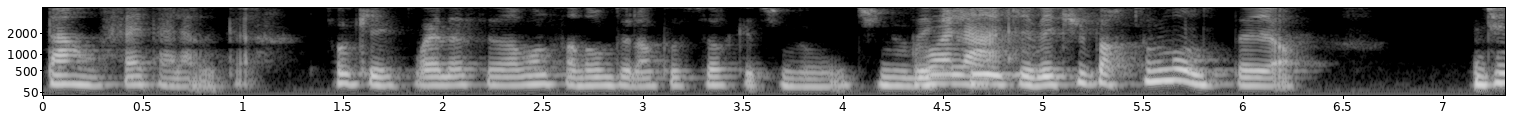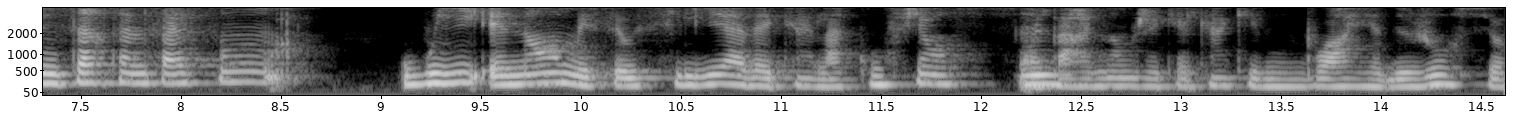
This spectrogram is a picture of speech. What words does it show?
pas en fait à la hauteur. Ok, ouais là c'est vraiment le syndrome de l'imposteur que tu nous, tu nous décris et qui est vécu par tout le monde d'ailleurs. D'une certaine façon, oui et non, mais c'est aussi lié avec euh, la confiance. Par exemple, j'ai quelqu'un qui est venu me voir il y a deux jours sur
